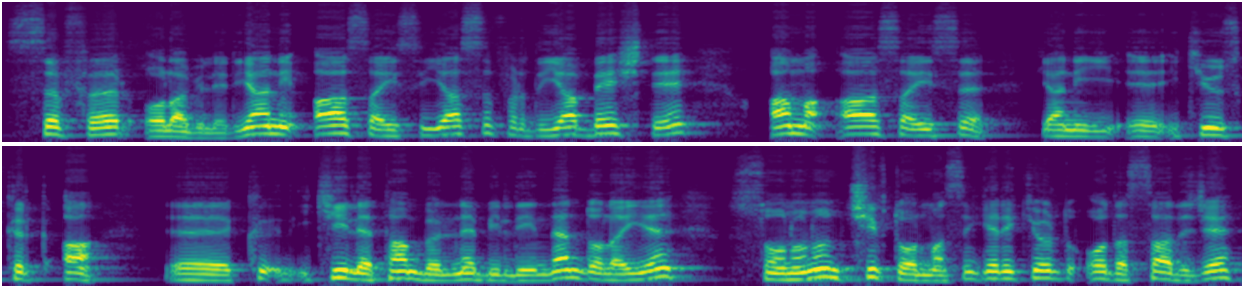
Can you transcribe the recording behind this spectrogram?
0 olabilir. Yani A sayısı ya 0'dı ya 5'ti ama A sayısı yani 240A 2 ile tam bölünebildiğinden dolayı sonunun çift olması gerekiyordu. O da sadece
